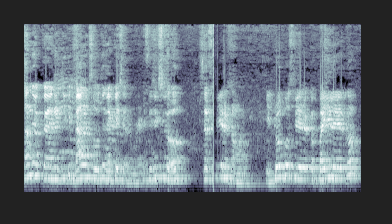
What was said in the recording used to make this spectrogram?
సన్ యొక్క ఎనర్జీకి బ్యాలెన్స్ అవుతుంది లెక్కేసారు అనమాట. అంటే ఫిజిక్స్లో సర్ఫియర్ అంటాం ఈ టోపోస్ఫియర్ యొక్క పై లేయర్లో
